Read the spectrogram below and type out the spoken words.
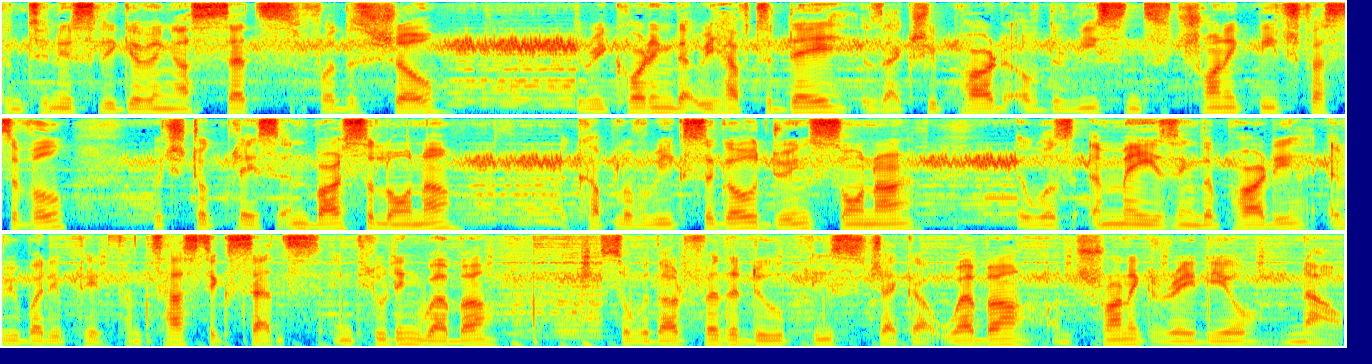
continuously giving us sets for this show. The recording that we have today is actually part of the recent Tronic Beach Festival, which took place in Barcelona a couple of weeks ago during Sonar. It was amazing, the party. Everybody played fantastic sets, including Wehbba. So without further ado, please check out Wehbba on Tronic Radio now.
